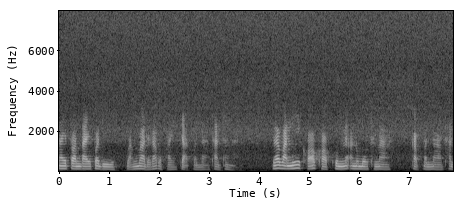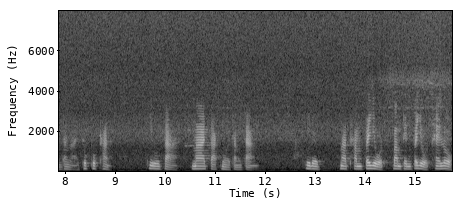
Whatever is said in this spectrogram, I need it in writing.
ในตอนใดก็ดี หวังว่าได้รับอภัยจากบรรดาท่านทั้งหลาย และวันนี้ขอขอบคุณและอนุโมทนากับบรรดาท่านทั้งหลาย ทุกๆทท่าน ที่อุตส่าห์มาจากหน่วยต่างๆ ที่ได้มาทำประโยชน์ความเป็นประโยชน์ให้โลก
